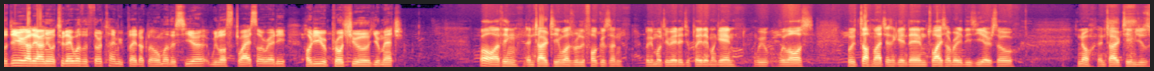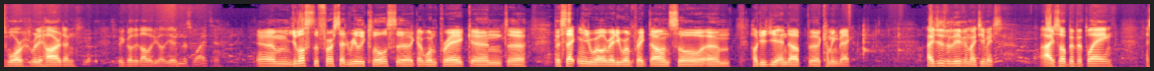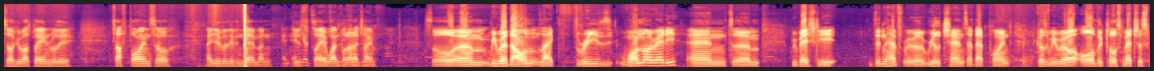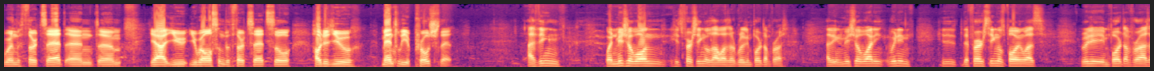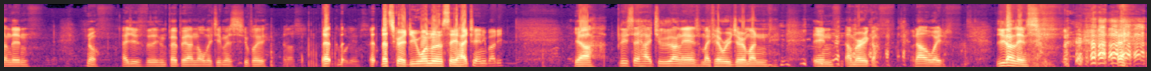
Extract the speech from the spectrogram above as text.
So, Diego Galeano, today was the third time we played Oklahoma this year. We lost twice already. How do you approach your, your match? Well, I think the entire team was really focused and really motivated to play them again. We, we lost really tough matches against them twice already this year, so you know the entire team just worked really hard and we got the W at the end. Um, you lost the first set really close, uh, got one break, and uh, the second you were already one break down. So, um, how did you end up uh, coming back? I just believe in my teammates. I saw Pepe playing. I saw he was playing really tough points, so I do believe in them and, And- and just play one ball at a believe in you? time. So um, we were down like three one already, and um, we basically didn't have a real chance at that point because we were all the close matches were in the third set, and um, yeah, you you were also in the third set. So how did you mentally approach that? I think when Mitchell won his first singles, that was really important for us. I think Mitchell winning, winning his, the first singles point was really important for us, and then, you know, I just believe in Pepe and all my teammates to play That, that- that's great. Do you want to say hi to anybody? Yeah, please say hi to Julian Lenz, my favorite German in America. now wait, Julian Lenz.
